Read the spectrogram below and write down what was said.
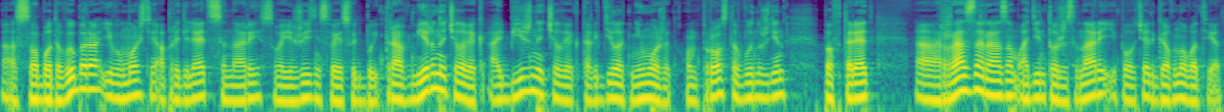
а, свобода выбора, и вы можете определять сценарий своей жизни, своей судьбы. Травмированный человек, обиженный человек так делать не может. Он просто вынужден повторять раз за разом один тот же сценарий и получать говно в ответ.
